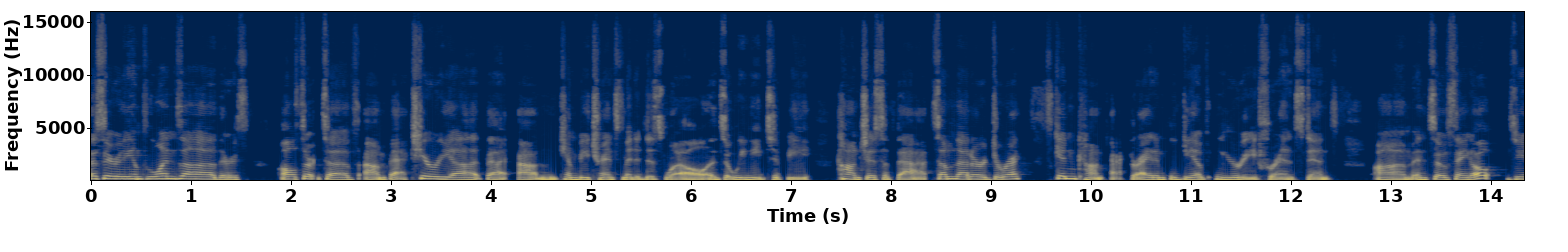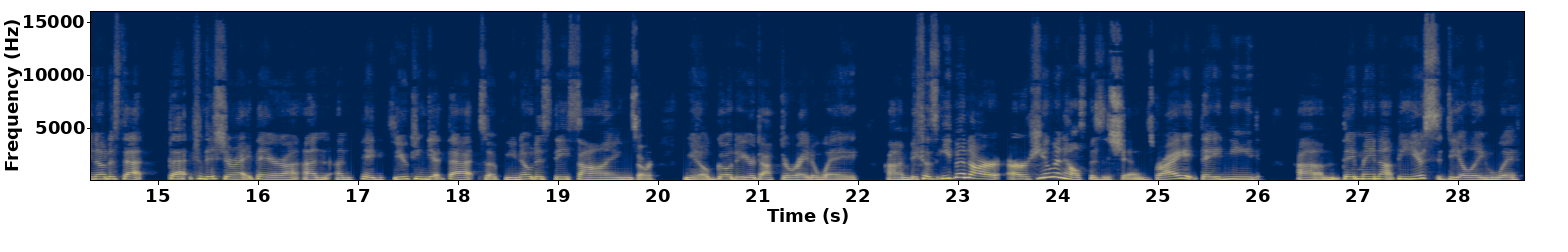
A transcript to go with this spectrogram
necessarily influenza. There's all sorts of um, bacteria that um, can be transmitted as well. And so we need to be conscious of that. Some that are direct skin contact, right? I'm thinking of ERI, for instance. Um, and so saying, oh, do you notice that that condition right there on, on pigs? You can get that. So if you notice these signs or, you know, go to your doctor right away. Um, because even our, our human health physicians, right? They need, um, they may not be used to dealing with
